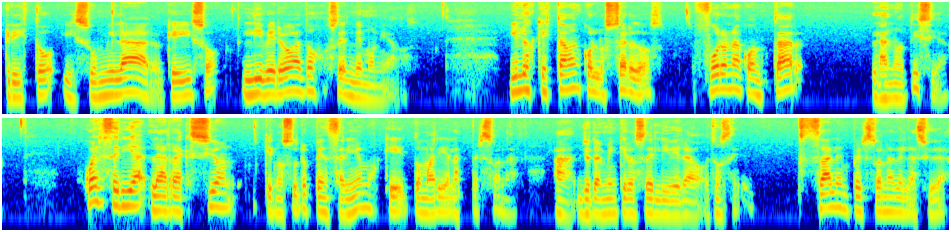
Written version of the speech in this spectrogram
Cristo hizo un milagro. ¿Qué hizo? Liberó a dos endemoniados. Y los que estaban con los cerdos fueron a contar la noticia. ¿Cuál sería la reacción que nosotros pensaríamos que tomarían las personas? Ah, yo también quiero ser liberado. Entonces salen personas de la ciudad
